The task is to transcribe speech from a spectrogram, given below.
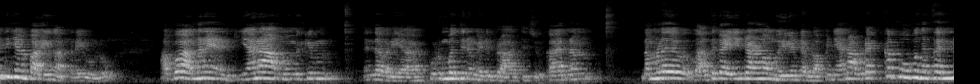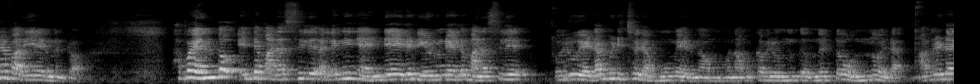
ഇത് ഞാൻ പറയുന്നത് അത്രയേ ഉള്ളൂ. അപ്പോൾ അങ്ങനെയാണ് ഞാൻ ആ അമ്മൂമ്മയ്ക്കും എന്താ പറയുക കുടുംബത്തിനും വേണ്ടി പ്രാർത്ഥിച്ചു. കാരണം നമ്മൾ അത് കഴിഞ്ഞിട്ടാണല്ലോ ടെമ്പിൾ അപ്പോൾ ഞാൻ അവിടെയൊക്കെ പോകുമ്പോൾ ഇങ്ങനെ തന്നെ പറയായിരുന്നു കേട്ടോ. അപ്പോൾ എന്തോ എന്റെ മനസ്സിൽ അല്ലെങ്കിൽ ഞാൻ എന്റെ ആയാലും രേണുവിന്റെ ആയാലും മനസ്സിൽ ഒരു ഇടം പിടിച്ച ഒരു അമ്മൂമ്മയായിരുന്നു അമ്മൂമ്മ. നമുക്ക് അവരൊന്നും തന്നിട്ടോ ഒന്നുമില്ല. അവരുടെ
